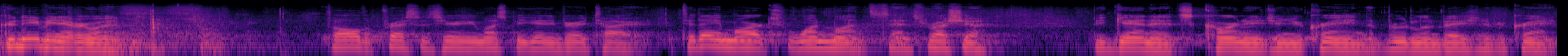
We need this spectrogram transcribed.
Good evening, everyone. With all the presses here, you must be getting very tired. Today marks one month since Russia began its carnage in Ukraine, the brutal invasion of Ukraine.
